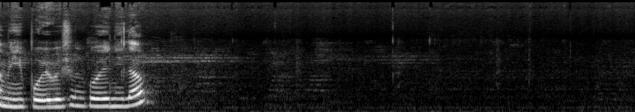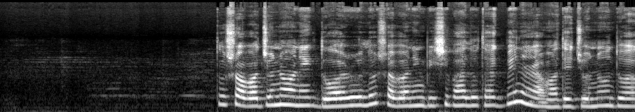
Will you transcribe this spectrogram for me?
আমি পরিবেশন করে নিলাম। তো সবার জন্য অনেক দোয়া রইল। সবাই অনেক বেশি ভালো থাকবেন আর আমাদের জন্যও দোয়া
